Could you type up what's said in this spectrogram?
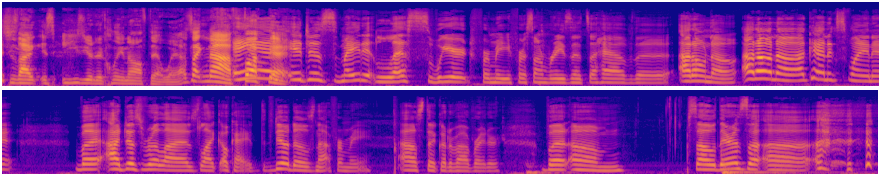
She's like, it's easier to clean off that way. I was like, nah, and fuck that. it just made it less weird for me for some reason to have the I don't know. I don't know. I can't explain it. But I just realized like, okay, the dildo's not for me. I'll stick with a vibrator. But um so there's a uh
